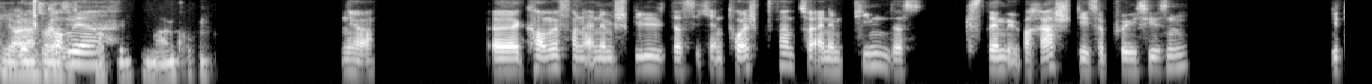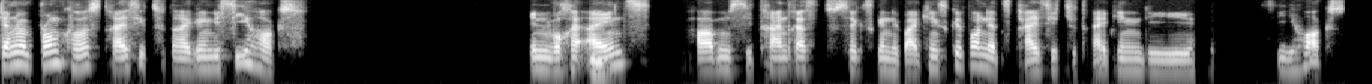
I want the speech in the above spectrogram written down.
Ja, Gut, dann soll er kommen sich wir, auf jeden Fall mal angucken. ja, äh, kommen wir von einem Spiel, das ich enttäuscht fand, zu einem Team, das extrem überrascht diese Preseason. Die Denver Broncos 30 zu 3 gegen die Seahawks. In Woche 1 haben sie 33 zu 6 gegen die Vikings gewonnen, jetzt 30 zu 3 gegen die Seahawks.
